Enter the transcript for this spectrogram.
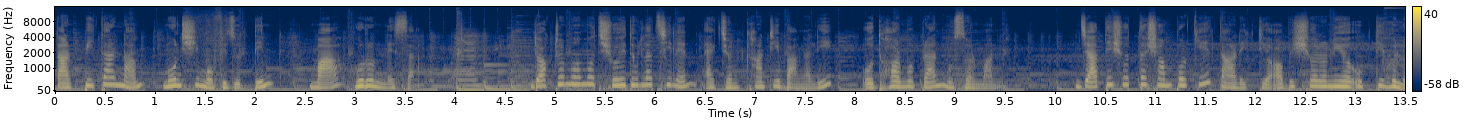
তার পিতার নাম মুন্সি মফিজুদ্দিন মা হুরুন্নেসা ডক্টর মোহাম্মদ শহীদুল্লাহ ছিলেন একজন খাঁটি বাঙালি ও ধর্মপ্রাণ মুসলমান। জাতিসত্তা সম্পর্কে তার একটি অবিস্মরণীয় উক্তি হল,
